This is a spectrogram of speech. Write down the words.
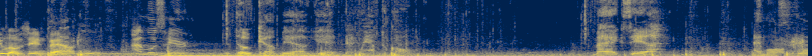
Stopped. Helo's inbound. Ammo's here. Don't count me out yet. We have to go. Mag's here. Ammo's full.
